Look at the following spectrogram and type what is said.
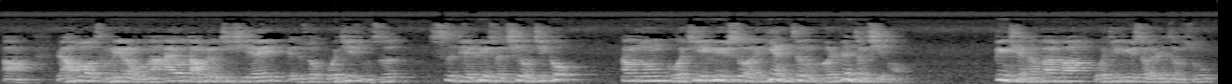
啊，然后成立了我们 IOWGCA，也就是说国际组织世界绿色气候机构当中国际绿色验证和认证系统，并且呢颁发国际绿色认证书。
